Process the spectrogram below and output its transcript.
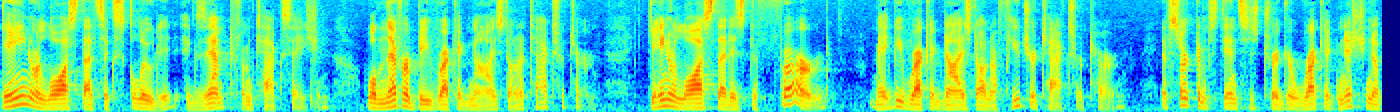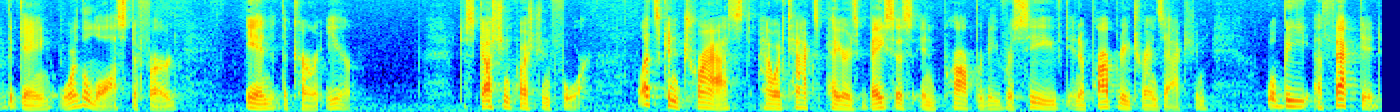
Gain or loss that's excluded, exempt from taxation, will never be recognized on a tax return. Gain or loss that is deferred may be recognized on a future tax return if circumstances trigger recognition of the gain or the loss deferred in the current year. Discussion question four. Let's contrast how a taxpayer's basis in property received in a property transaction will be affected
